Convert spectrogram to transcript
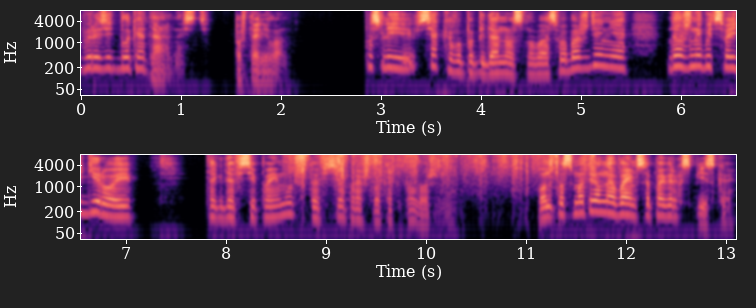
«Выразить благодарность», — повторил он. «После всякого победоносного освобождения должны быть свои герои, Тогда все поймут, что все прошло как положено. Он посмотрел на Ваймса поверх списка.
